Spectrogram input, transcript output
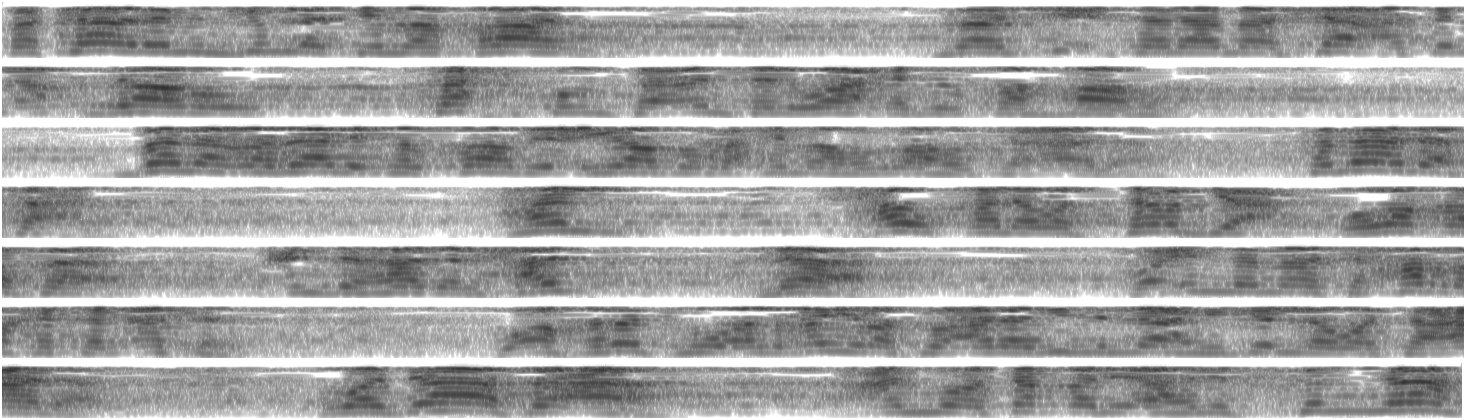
فكان من جملة ما قال ما شئت لا ما شاءت الأقدار فاحكم فأنت الواحد القهار. بلغ ذلك القاضي عياض رحمه الله تعالى. فماذا فعل؟ هل حوقل واسترجع ووقف عند هذا الحد؟ لا. وإنما تحرك كالأسد وأخذته الغيرة على دين الله جل وتعالى. ودافع عن معتقد أهل السنة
